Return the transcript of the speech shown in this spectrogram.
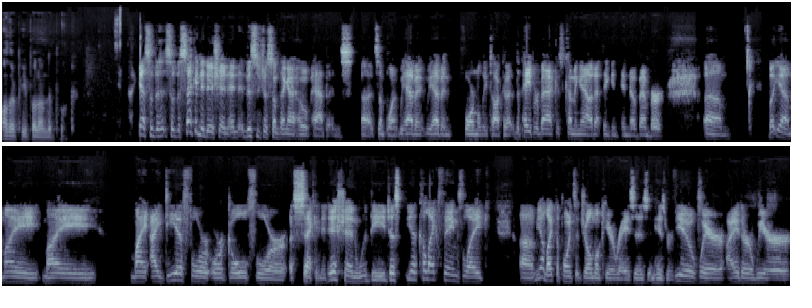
other people on the book? Yeah, so the so the second edition, and this is just something I hope happens uh, at some point. We haven't we haven't formally talked about it. the paperback is coming out, I think, in, in November. Um, but yeah, my my my idea for or goal for a second edition would be just you know, collect things like um, you know like the points that Joel Mokyr raises in his review, where either we're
